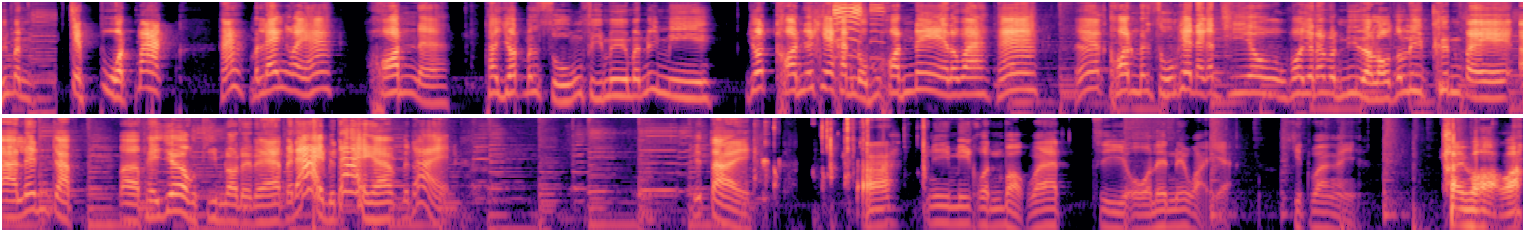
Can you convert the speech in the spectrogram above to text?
นี่มันเจ็บปวดมาก ฮะ มันแรงอะไรฮะ คอนเนอะถ้ายศมันสูงฝีมือมันไม่มี ยศคอนนี่แค่ขนมคอนเน่แล้ววะ ฮะเอ้คอนมันสูงแค่ไหนกันเชียว เพราะฉะนั้นวันนี้เดี๋ยวเราต้องรีบขึ้นไปอ่าเล่นกับเอ่อเพลเยอร์ของทีมเราเลยนะไม่ได้ไม่ได้ครับไม่ได้ พี่ไต่ อะมีมีคนบอกว่า CEO เล่นไม่ไหวอะ คิดว่าไงอะใครบอกวะ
